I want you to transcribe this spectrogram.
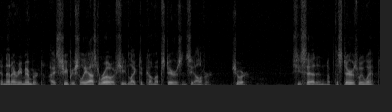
And then I remembered. I sheepishly asked Ro if she'd like to come upstairs and see Oliver. Sure, she said, and up the stairs we went.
